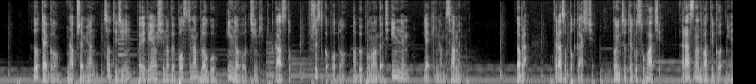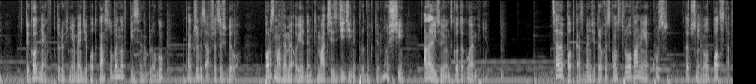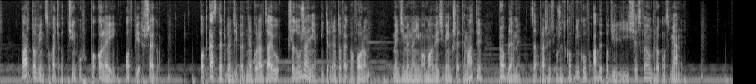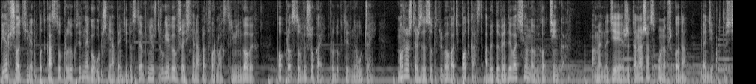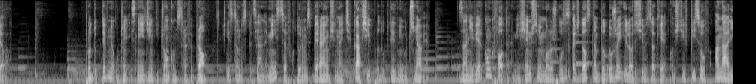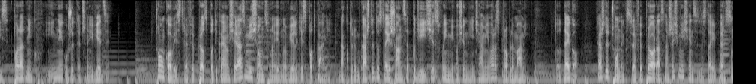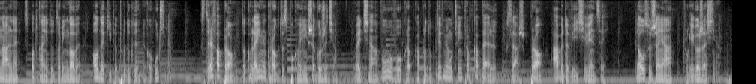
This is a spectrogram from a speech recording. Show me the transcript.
Do tego, na przemian, co tydzień pojawiają się nowe posty na blogu i nowe odcinki podcastu. Wszystko po to, aby pomagać innym, jak i nam samym. Dobra, teraz o podcaście. W końcu tego słuchacie. Raz na dwa tygodnie, w tygodniach, w których nie będzie podcastu, będą wpisy na blogu, tak żeby zawsze coś było. Porozmawiamy o jednym temacie z dziedziny produktywności, analizując go dogłębnie. Cały podcast będzie trochę skonstruowany jak kurs. Zaczniemy od podstaw. Warto więc słuchać odcinków po kolei od pierwszego. Podcast też będzie pewnego rodzaju przedłużeniem internetowego forum. Będziemy na nim omawiać większe tematy, problemy, zapraszać użytkowników, aby podzielili się swoją drogą zmiany. Pierwszy odcinek podcastu Produktywnego Ucznia będzie dostępny już 2 września na platformach streamingowych. Po prostu wyszukaj Produktywny Uczeń. Możesz też zasubskrybować podcast, aby dowiadywać się o nowych odcinkach. Mamy nadzieję, że ta nasza wspólna przygoda będzie wartościowa. Produktywny Uczeń istnieje dzięki członkom Strefy Pro. Jest to specjalne miejsce, w którym zbierają się najciekawsi i produktywni uczniowie. Za niewielką kwotę miesięcznie możesz uzyskać dostęp do dużej ilości wysokiej jakości wpisów, analiz, poradników i innej użytecznej wiedzy. Członkowie strefy Pro spotykają się raz w miesiącu na jedno wielkie spotkanie, na którym każdy dostaje szansę podzielić się swoimi osiągnięciami oraz problemami. Do tego każdy członek strefy Pro raz na 6 miesięcy dostaje personalne spotkanie tutoringowe od ekipy produktywnego ucznia. Strefa Pro to kolejny krok do spokojniejszego życia. Wejdź na www.produktywnyuczeń.pl/pro, aby dowiedzieć się więcej. Do usłyszenia 2 września.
